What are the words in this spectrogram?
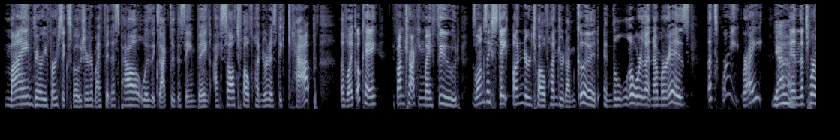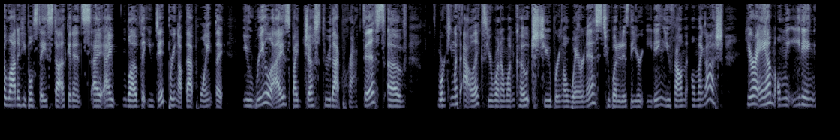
my very first exposure to MyFitnessPal was exactly the same thing. I saw 1200 as the cap of like, okay, if I'm tracking my food, as long as I stay under 1200, I'm good. And the lower that number is, that's great, right? Yeah. And that's where a lot of people stay stuck. And it's, I, I love that you did bring up that point that you realize by just through that practice of working with Alex, your one on one coach, to bring awareness to what it is that you're eating, you found that, oh my gosh, here I am only eating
